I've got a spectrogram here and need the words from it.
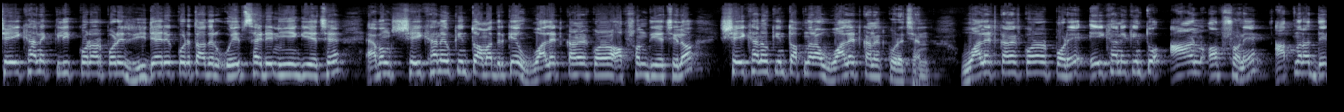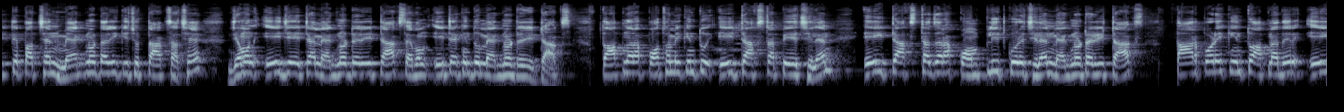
সেইখানে ক্লিক করার পরে রিডাইরেক্ট করে তাদের ওয়েবসাইটে নিয়ে গিয়েছে এবং সেইখানেও কিন্তু আমাদেরকে ওয়ালেট কানেক্ট করার অপশন দিয়েছিল। সেইখানেও কিন্তু আপনারা ওয়ালেট কানেক্ট করেছেন। ওয়ালেট কানেক্ট করার পরে এইখানে কিন্তু আর্ন অপশনে আপনারা দেখতে পাচ্ছেন ম্যাগনোটারি কিছু টাক্স আছে। যেমন এই যে এটা ম্যাগনোটারি টাস্ক এবং এইটা কিন্তু ম্যাগনোটারি টাক্স তো আপনারা প্রথমে কিন্তু এই টাক্সটা পেয়েছিলেন। এই টাক্সটা যারা কমপ্লিট করেছিলেন ম্যাগনোটারি টাস্ক তারপরে কিন্তু আপনাদের এই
